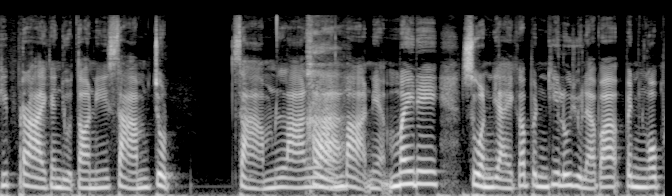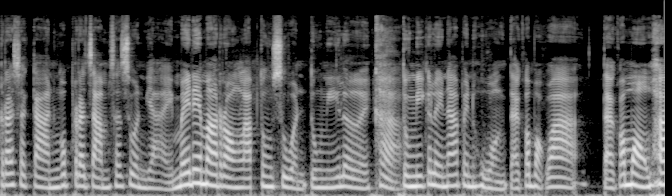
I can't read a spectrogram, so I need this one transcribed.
ภิปรายกันอยู่ตอนนี้3จุดสามล้านล้านบาทเนี่ยไม่ได้ส่วนใหญ่ก็เป็นที่รู้อยู่แล้วว่าเป็นงบราชการงบประจำซะส่วนใหญ่ไม่ได้มารองรับตรงส่วนตรงนี้เลยค่ะตรงนี้ก็เลยน่าเป็นห่วง แต่ก็บอกว่า แต่ก็มองว่า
